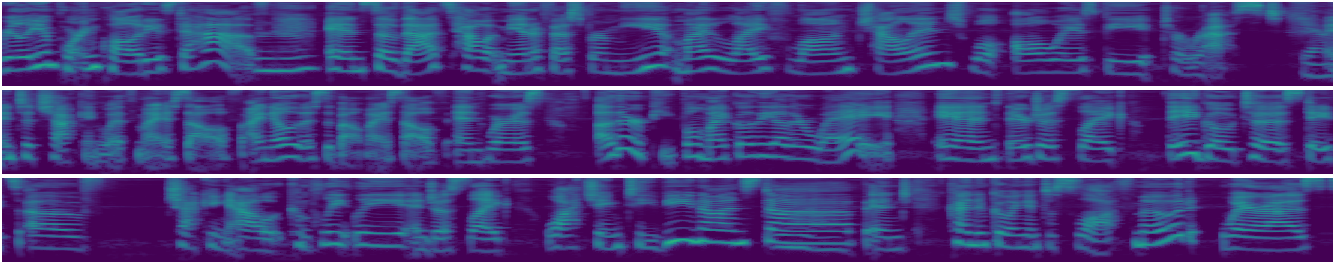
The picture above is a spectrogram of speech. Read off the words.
really important qualities to have. Mhm. And so that's how it manifests for me. My lifelong challenge will always be to rest Yeah. and to check in with myself. I know this about myself. And whereas other people might go the other way and they're just like, they go to states of checking out completely and just like watching TV mm-hmm. nonstop and kind of going into sloth mode. Whereas,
